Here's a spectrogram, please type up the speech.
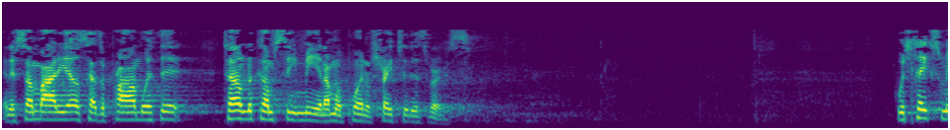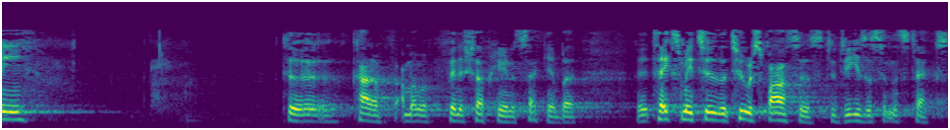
And if somebody else has a problem with it, tell them to come see me and I'm going to point them straight to this verse. Which takes me to kind of, I'm going to finish up here in a second, but it takes me to the two responses to Jesus in this text.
